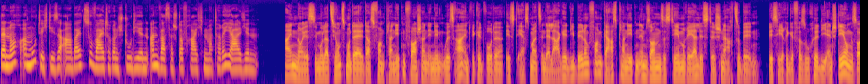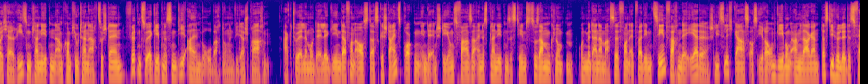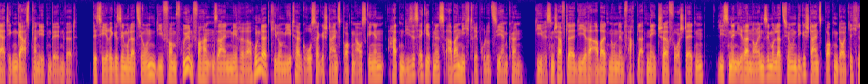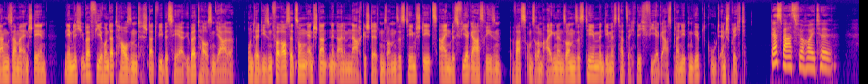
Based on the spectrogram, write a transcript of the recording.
dennoch ermutigt diese Arbeit zu weiteren Studien an wasserstoffreichen Materialien. Ein neues Simulationsmodell, das von Planetenforschern in den USA entwickelt wurde, ist erstmals in der Lage, die Bildung von Gasplaneten im Sonnensystem realistisch nachzubilden. Bisherige Versuche, die Entstehung solcher Riesenplaneten am Computer nachzustellen, führten zu Ergebnissen, die allen Beobachtungen widersprachen. Aktuelle Modelle gehen davon aus, dass Gesteinsbrocken in der Entstehungsphase eines Planetensystems zusammenklumpen und mit einer Masse von etwa dem Zehnfachen der Erde schließlich Gas aus ihrer Umgebung anlagern, das die Hülle des fertigen Gasplaneten bilden wird. Bisherige Simulationen, die vom frühen Vorhandensein mehrerer hundert Kilometer großer Gesteinsbrocken ausgingen, hatten dieses Ergebnis aber nicht reproduzieren können. Die Wissenschaftler, die ihre Arbeit nun im Fachblatt Nature vorstellten, ließen in ihrer neuen Simulation die Gesteinsbrocken deutlich langsamer entstehen nämlich über 400.000 statt wie bisher über 1000 Jahre. Unter diesen Voraussetzungen entstanden in einem nachgestellten Sonnensystem stets ein bis vier Gasriesen, was unserem eigenen Sonnensystem, in dem es tatsächlich vier Gasplaneten gibt, gut entspricht. Das war's für heute.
